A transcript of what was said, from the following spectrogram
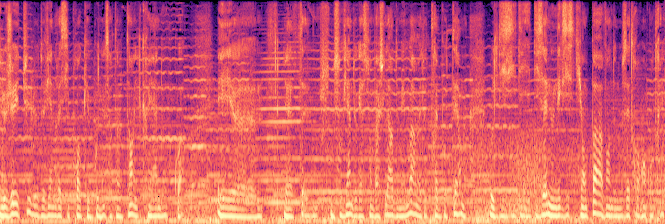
Et le jeu et tu le deviennent réciproques. Et au bout d'un certain temps, ils créent un nous, quoi. Et euh, il je me souviens de Gaston Bachelard de mémoire, mais de très beaux termes, où il, dis- il disait Nous n'existions pas avant de nous être rencontrés.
